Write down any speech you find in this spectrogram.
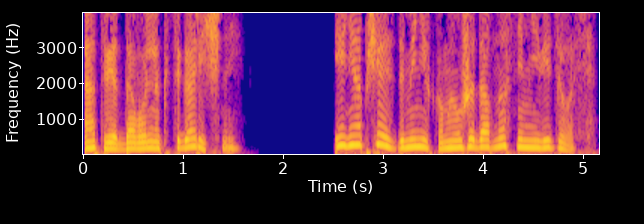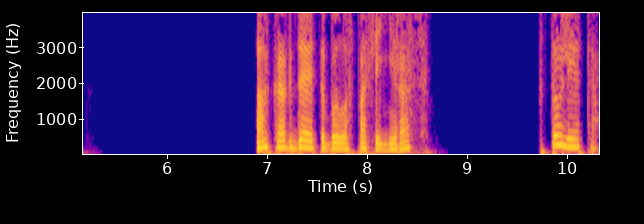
Ответ довольно категоричный. Я не общаюсь с Домиником и уже давно с ним не виделась. А когда это было в последний раз? В то лето.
